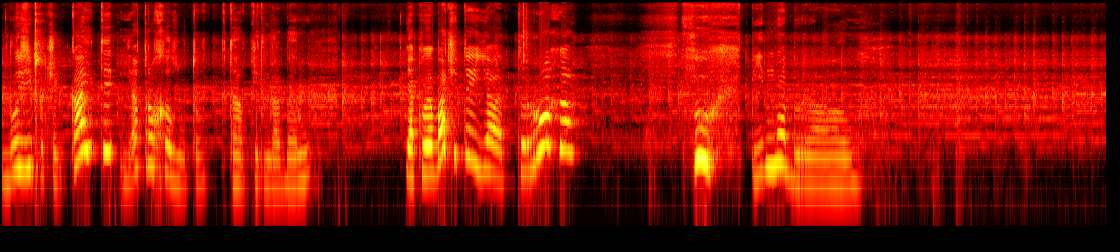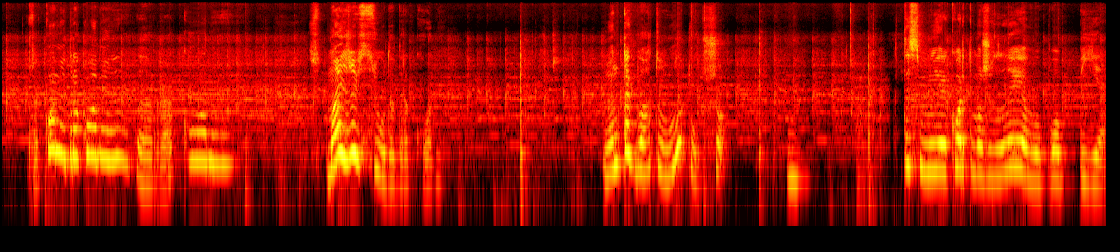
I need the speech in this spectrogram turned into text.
Друзі, почекайте, я трохи луту та піднаберу. Як ви бачите, я трохи фух, піднабрав. Дракони, дракони, дракони. Майже всюди дракони. У мене так багато луту, що хтось мій рекорд можливо поп'є.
